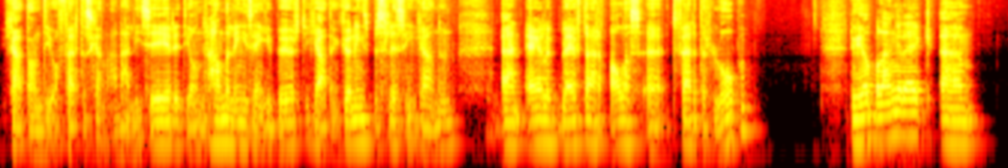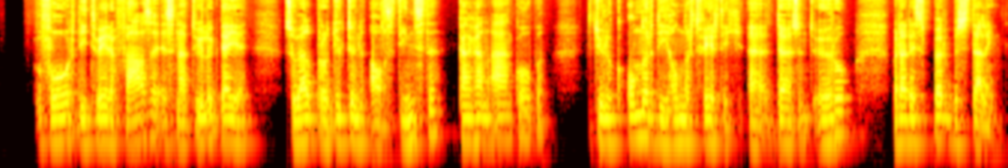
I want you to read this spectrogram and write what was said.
gaat dan die offertes gaan analyseren, die onderhandelingen zijn gebeurd, je gaat een gunningsbeslissing gaan doen en eigenlijk blijft daar alles uh, het verder lopen. Nu, heel belangrijk um, voor die tweede fase is natuurlijk dat je zowel producten als diensten kan gaan aankopen. Natuurlijk onder die 140.000 euro, maar dat is per bestelling.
